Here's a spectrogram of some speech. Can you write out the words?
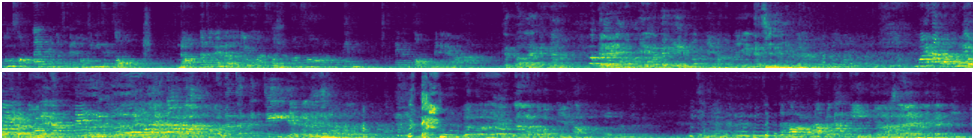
ห้องซ้อมเต้นเนี่ยมันจะเป็นห้องที่มีกระจกเนาะมันจะไม่เหมือนเราอยู่คอนเสิร์ตตอนซ้อมแล้วเป็นในกระจกเป็นยังไงวะคะก็ตอนแรกก็ก็ได้เห็นแบบพี่ก็ไม่เคยเห็นแบบพี่ทำแบบนี้กันกระชิบไม่หรอก เราก็ไม่เขาได้ไม่แบบเรานี้นะเต้นมันจะกระจี้อย่างนั้นแล้วก็หน้าแล้วก็แบบนี้ทำเออมันจะกระจี้แล้วพอเราทำด้วยกันอีกใช่ไหมใช่ทำให้กันอีกอะไร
